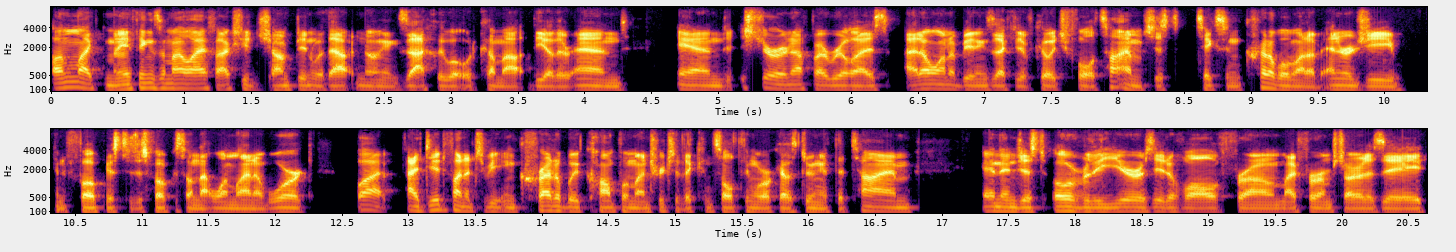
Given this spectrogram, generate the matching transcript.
unlike many things in my life, I actually jumped in without knowing exactly what would come out the other end. And sure enough, I realized I don't want to be an executive coach full time. It just takes an incredible amount of energy and focus to just focus on that one line of work. But I did find it to be incredibly complementary to the consulting work I was doing at the time. And then just over the years, it evolved from my firm started as a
